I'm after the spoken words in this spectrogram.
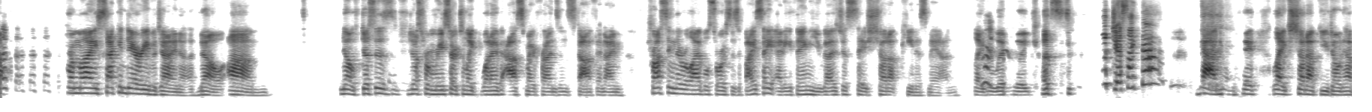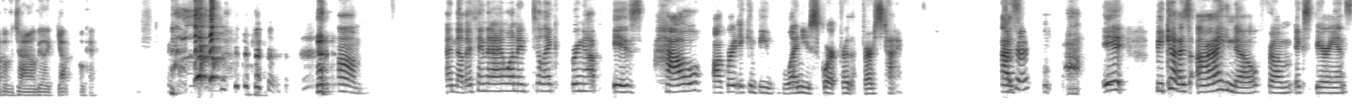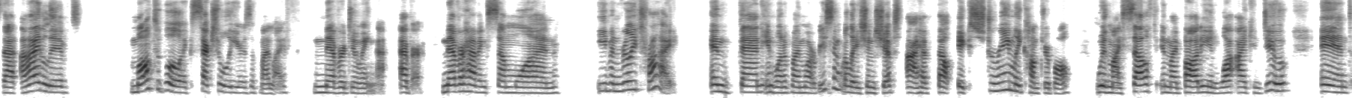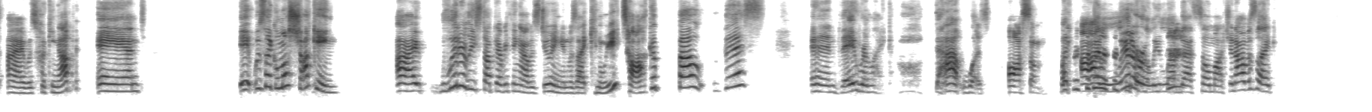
from my secondary vagina. No um no just as just from research and like what i've asked my friends and stuff and i'm trusting the reliable sources. If i say anything you guys just say shut up penis man. Like literally just Just like that. Yeah no, say like shut up you don't have a vagina. I'll be like yep okay. Um another thing that i wanted to like bring up is how awkward it can be when you squirt for the first time. As okay. it because i know from experience that i lived multiple like sexual years of my life never doing that ever. Never having someone even really try and then in one of my more recent relationships i have felt extremely comfortable with myself and my body and what i can do and i was hooking up and it was like almost shocking I literally stopped everything I was doing and was like, Can we talk about this? And they were like, oh, That was awesome. Like, I literally love that so much. And I was like,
